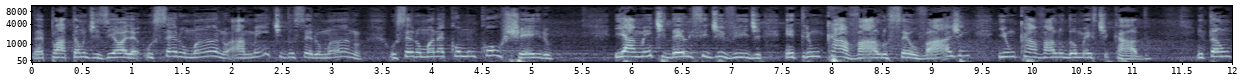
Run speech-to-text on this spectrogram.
Né? Platão dizia: olha, o ser humano, a mente do ser humano, o ser humano é como um colcheiro. E a mente dele se divide entre um cavalo selvagem e um cavalo domesticado. Então,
